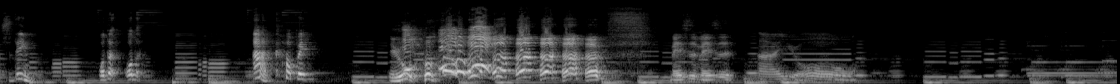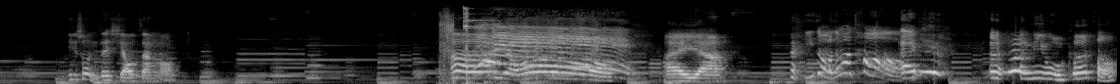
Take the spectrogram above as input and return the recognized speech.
死定，我的我的。哟，没事没事，哎呦，听说你在嚣张哦，哎呦，哎呀，你怎么那么痛？哎，让你五颗头，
